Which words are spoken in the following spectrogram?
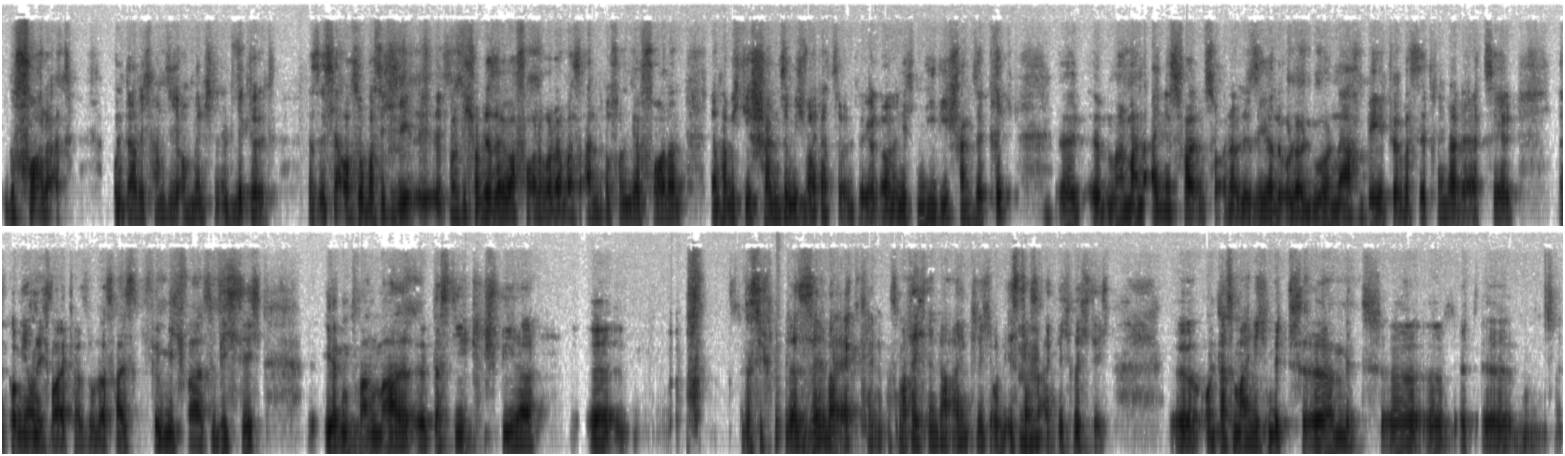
gefordert. Und dadurch haben sich auch Menschen entwickelt. Das ist ja auch so, was ich, mhm. was ich von mir selber fordere oder was andere von mir fordern, dann habe ich die Chance, mich weiterzuentwickeln. Aber wenn ich nie die Chance kriege, äh, mal mein eigenes Verhalten zu analysieren oder nur nachbete, was der Trainer da erzählt, dann komme ich auch nicht weiter. So, das heißt, für mich war es wichtig, irgendwann mal, äh, dass die Spieler, äh, dass die Spieler selber erkennen, was mache ich denn da eigentlich und ist das mhm. eigentlich richtig? Und das meine ich mit, mit,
